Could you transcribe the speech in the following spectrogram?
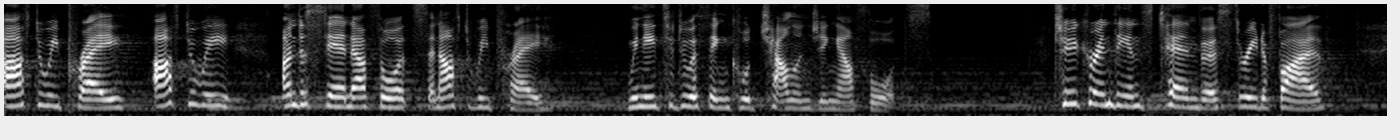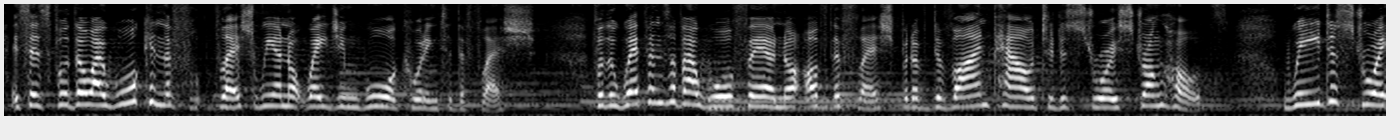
after we pray, after we understand our thoughts, and after we pray, we need to do a thing called challenging our thoughts. 2 Corinthians 10, verse 3 to 5 it says, For though I walk in the flesh, we are not waging war according to the flesh. For the weapons of our warfare are not of the flesh, but of divine power to destroy strongholds. We destroy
